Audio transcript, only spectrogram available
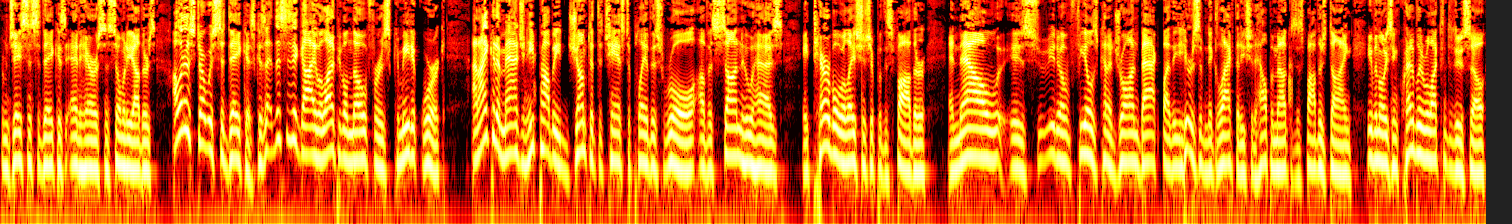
from Jason Sudeikis, Ed Harris, and so many others. I want to start with Sudeikis because this is a guy who a lot of people know for his comedic work. And I could imagine he probably jumped at the chance to play this role of a son who has a terrible relationship with his father and now is, you know, feels kind of drawn back by the years of neglect that he should help him out because his father's dying, even though he's incredibly reluctant to do so.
